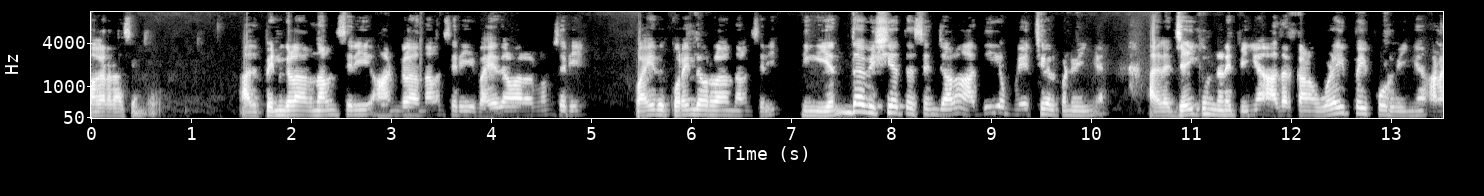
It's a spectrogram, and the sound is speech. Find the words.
மகர ராசி அன்பர்கள். அது பெண்களா இருந்தாலும் சரி ஆண்களா இருந்தாலும் சரி வயதானவர்களும் சரி வயது குறைந்தவர்களா இருந்தாலும் சரி நீங்க எந்த விஷயத்த செஞ்சாலும் அதிக முயற்சிகள் பண்ணுவீங்க. அதுல ஜெயிக்கும்னு நினைப்பீங்க. அதற்கான உழைப்பை போடுவீங்க. ஆனா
